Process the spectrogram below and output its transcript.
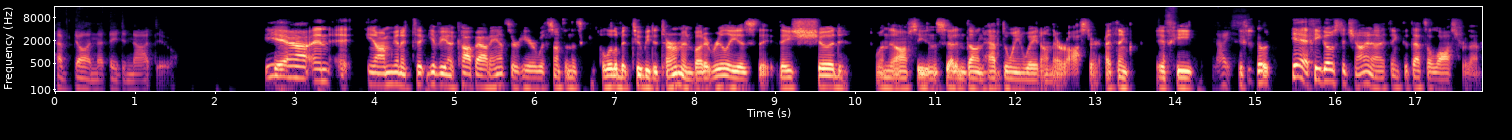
have done that they did not do. Yeah, and eh, you know, I'm going to give you a cop out answer here with something that's a little bit to be determined, but it really is that they should, when the offseason is said and done, have Dwyane Wade on their roster. I think if he, nice, if he goes, yeah, if he goes to China, I think that that's a loss for them.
